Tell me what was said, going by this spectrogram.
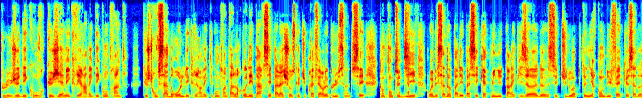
plus je découvre que j'aime écrire avec des contraintes, que je trouve ça drôle d'écrire avec des contraintes, alors qu'au départ c'est pas la chose que tu préfères le plus. Hein. Tu sais, quand on te dit ouais mais ça doit pas dépasser quatre minutes par épisode, c'est tu dois tenir compte du fait que ça doit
